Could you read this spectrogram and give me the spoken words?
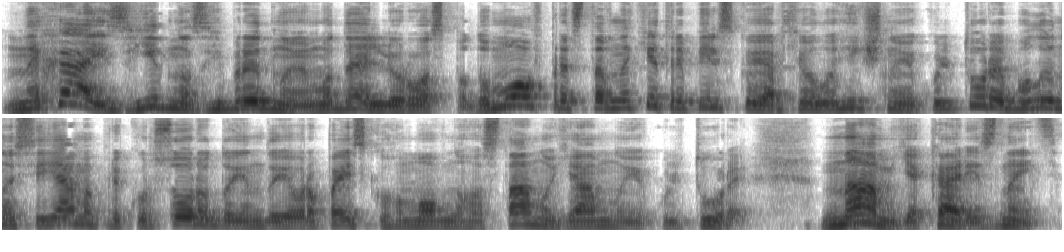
Нехай, згідно з гібридною моделлю розпаду мов, представники трипільської археологічної культури були носіями прекурсору до індоєвропейського мовного стану ямної культури. Нам яка різниця?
